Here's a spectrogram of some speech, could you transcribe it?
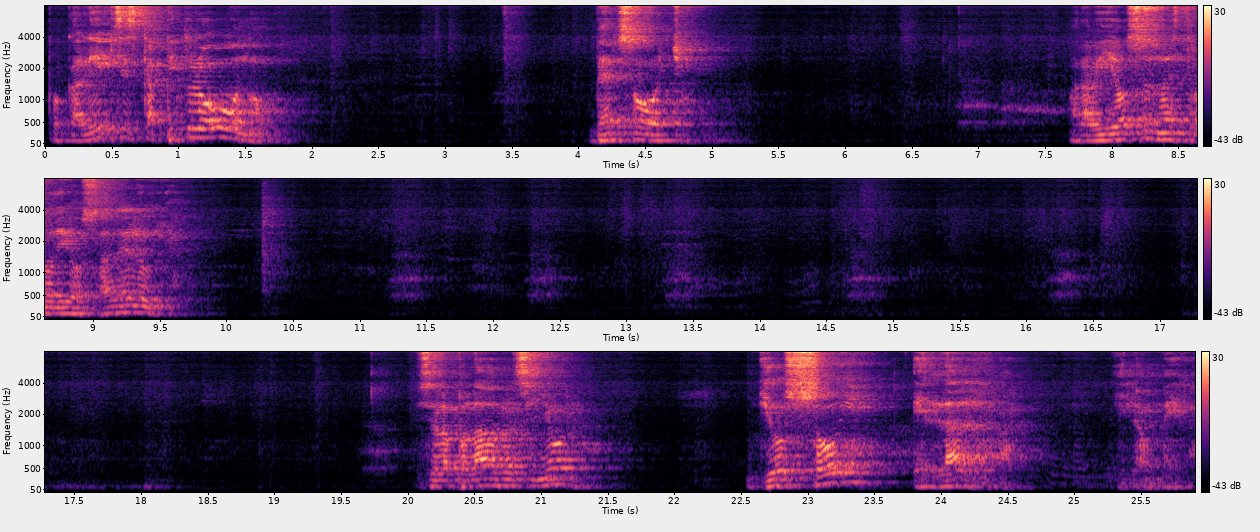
Apocalipsis capítulo 1, verso 8. Maravilloso es nuestro Dios, aleluya. Dice la palabra del Señor, yo soy el alfa y la omega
